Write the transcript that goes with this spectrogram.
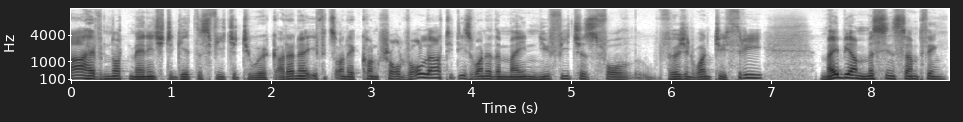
I have not managed to get this feature to work. I don't know if it's on a controlled rollout. It is one of the main new features for version 123. Maybe I'm missing something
